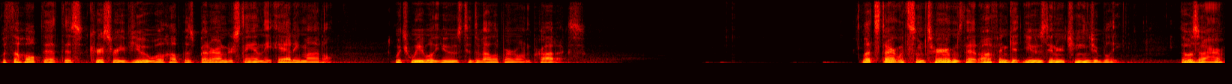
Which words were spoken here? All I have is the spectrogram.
with the hope that this cursory view will help us better understand the ADDIE model which we will use to develop our own products. Let's start with some terms that often get used interchangeably. Those are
